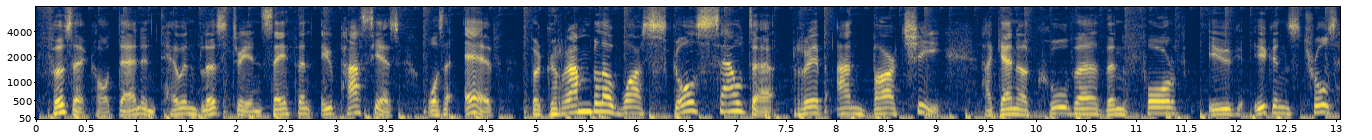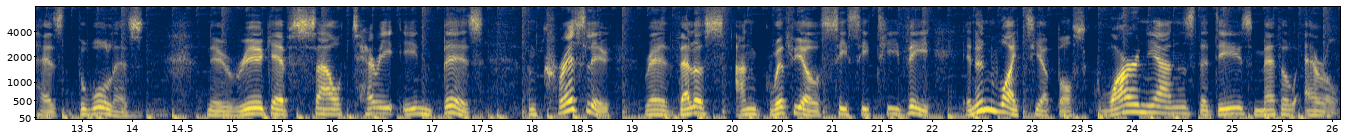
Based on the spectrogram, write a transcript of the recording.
Fuzek or den in Tewen Blustri in Sathan Upasies was a Ev, the Grambla war skos sauda rib and barchi, hagena coolver than forth ugens trollshes the walles. Nu rugev sau terry in biz, and Creslu re velus and gwithio CCTV in unwaitia bos guarnians the dies meadow errol.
